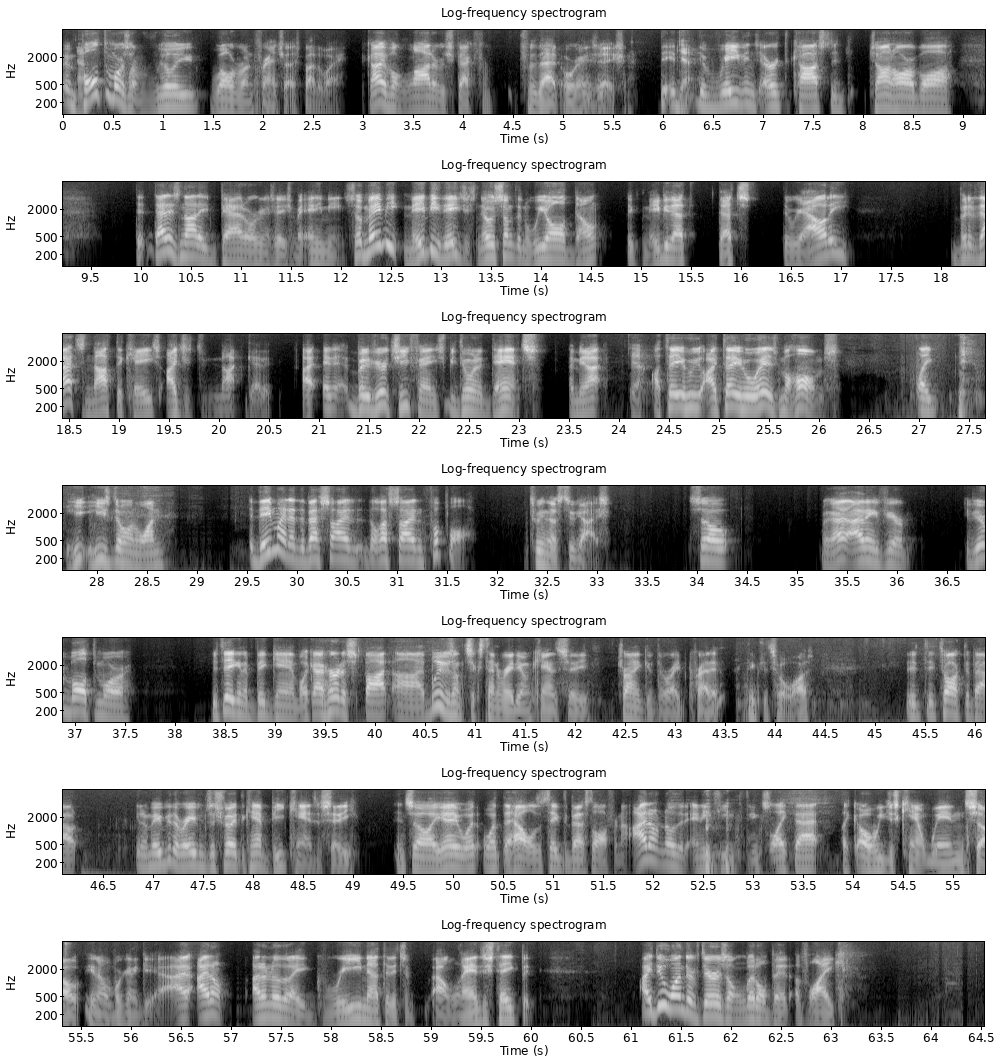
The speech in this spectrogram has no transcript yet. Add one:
And Baltimore's a really well run franchise, by the way. Like, I have a lot of respect for for that organization. The, Yeah. the Ravens, Eric DeCosta, John Harbaugh. th- That is not a bad organization by any means. So maybe maybe they just know something we all don't. Like maybe that that's the reality. But if that's not the case, I just do not get it. I and but if you're a Chief fan, you should be doing a dance. I mean, I Yeah. I'll tell you who I tell you who is Mahomes. Like he, he's doing one. They might have the best side, the left side in football between those two guys. So, like, I, I think if you're if you're Baltimore, you're taking a big gamble. Like I heard a spot, I believe it was on 610 Radio in Kansas City. trying to give the right credit. I think that's who it was. They, they talked about, you know, maybe the Ravens just feel like they can't beat Kansas City. And so, like, hey, what what the hell? Let's take the best offer. Now, I don't know that any team thinks like that. Like, oh, we just can't win, so you know we're gonna get. I, I don't I don't know that I agree. Not that it's an outlandish take, but I do wonder if there is a little bit of like,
